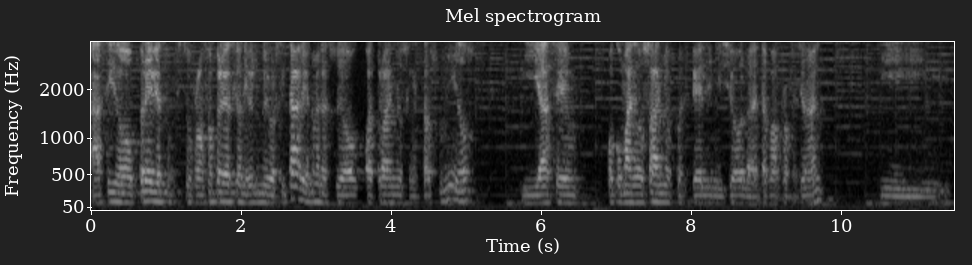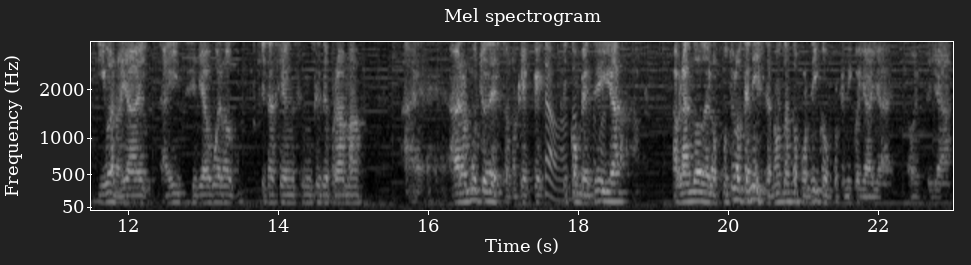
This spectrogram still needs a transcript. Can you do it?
ha sido previa, su, formación previa ha sido a nivel universitario, ¿no? Él ha estudiado cuatro años en Estados Unidos y hace poco más de dos años pues que él inició la etapa profesional. Y, y bueno, ya ahí sería bueno, quizás en un siguiente programa, eh, hablar mucho de esto, ¿no? que, que, que convendría, hablando de los futuros tenistas, no tanto por Nico, porque Nico ya, ya, ya,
